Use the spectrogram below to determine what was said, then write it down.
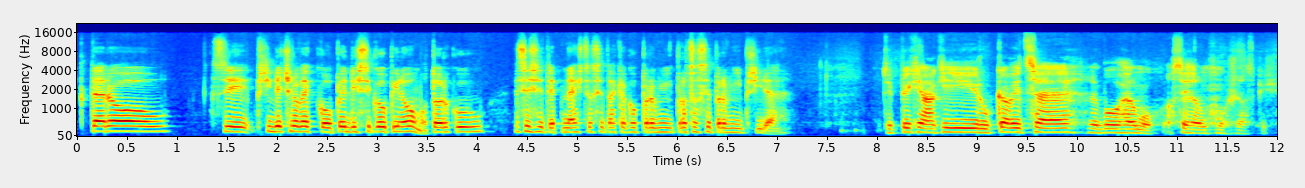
kterou si přijde člověk koupit, když si koupí novou motorku, jestli si typneš, co si tak jako první, pro co si první přijde. Typich nějaký rukavice nebo helmu. Asi helmu možná spíš.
